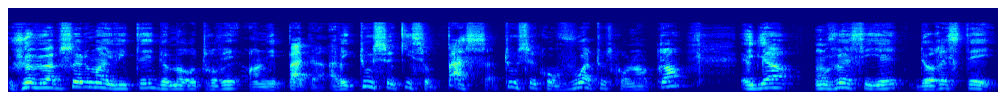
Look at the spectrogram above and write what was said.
Je veux absolument éviter de me retrouver en EHPAD avec tout ce qui se passe, tout ce qu'on voit, tout ce qu'on entend. Eh bien, on veut essayer de rester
